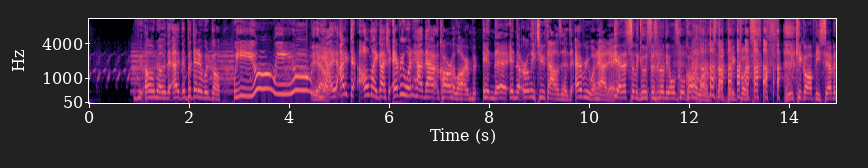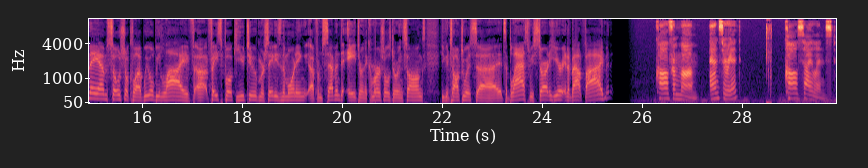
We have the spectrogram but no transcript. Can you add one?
We- Oh no! the- uh, but then it would go wee oo wee oo. Yeah. Yeah, I, I- oh my gosh! Everyone had that car alarm in the in the early 2000s. Everyone had it. Yeah, that silly goose doesn't know the old school car alarm. It's not Bigfoot's. we kick off the 7 a.m. social club. We will be live uh, Facebook, YouTube, Mercedes in the morning uh, from 7 to 8 during the commercials, during songs. You can talk to us. Uh, it's a blast. We start here in about five minutes. Call from mom. Answer it. Call silenced.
